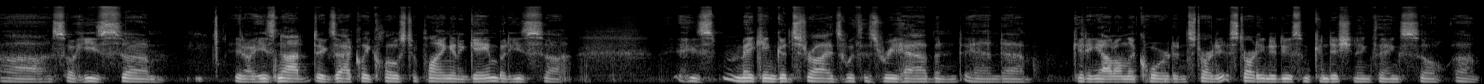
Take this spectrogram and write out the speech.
uh, so he's. Um, you know, he's not exactly close to playing in a game, but he's uh, he's making good strides with his rehab and and uh, getting out on the court and starting starting to do some conditioning things. So um,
